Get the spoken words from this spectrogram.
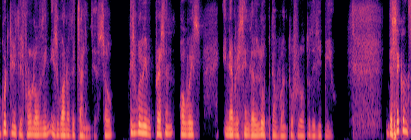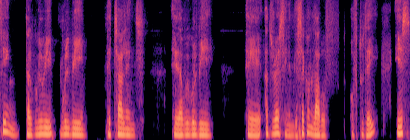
opportunities for loading is one of the challenges. So this will be present always in every single loop that we want to flow to the GPU. The second thing that will be, will be the challenge uh, that we will be uh, addressing in the second lab of, of today is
